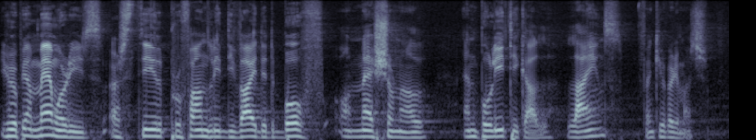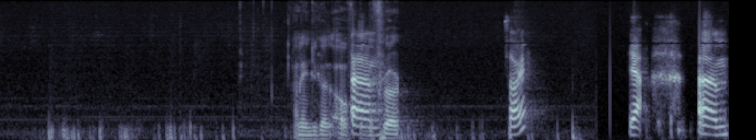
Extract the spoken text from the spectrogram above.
European memories are still profoundly divided both on national and political lines? Thank you very much. Aline, you got off um, the floor. Sorry? Yeah. Um,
